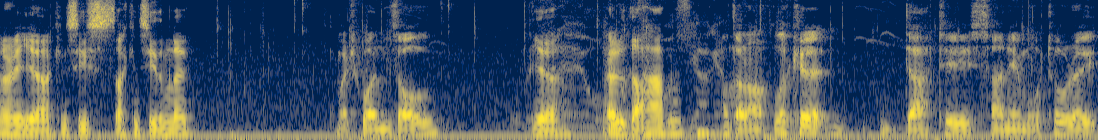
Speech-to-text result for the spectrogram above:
Alright, yeah, I can see s- I can see them now. Which ones? All of them? Yeah. How did that happen? I don't know. Look at Date Sanemoto, right?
